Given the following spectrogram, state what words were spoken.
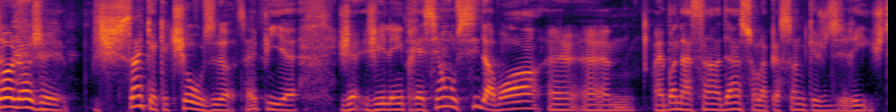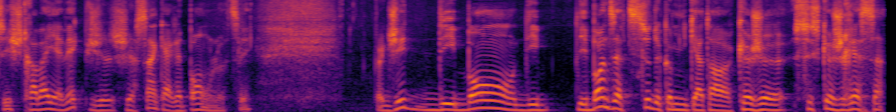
ça, là, je, je sens qu'il y a quelque chose là. Puis euh, j'ai l'impression aussi d'avoir un, un- un bon ascendant sur la personne que je dirige. Je travaille avec, puis je, je sens qu'elle répond. Là. Fait que j'ai des bons, des, des bonnes aptitudes de communicateur que je, c'est ce que je ressens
